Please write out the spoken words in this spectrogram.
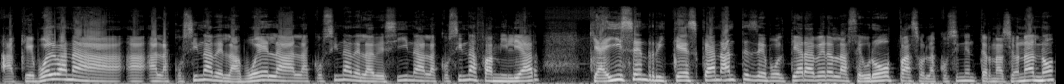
a que vuelvan a, a, a, la cocina de la abuela, a la cocina de la vecina, a la cocina familiar, que ahí se enriquezcan antes de voltear a ver a las Europas o la cocina internacional, ¿no?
